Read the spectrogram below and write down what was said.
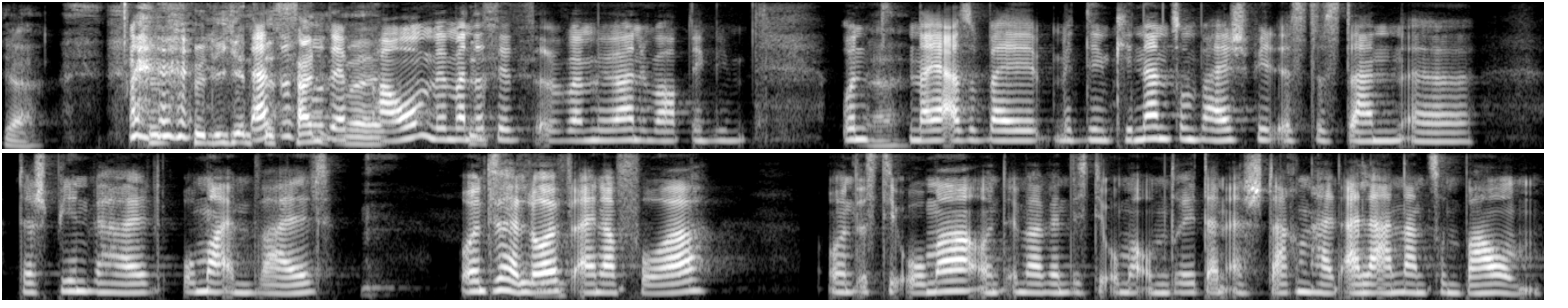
Ja. Das ist für dich Das ist interessant. so der Baum, wenn man das jetzt äh, beim Hören überhaupt irgendwie. Und Ja. naja, also bei mit den Kindern zum Beispiel ist es dann, äh, da spielen wir halt Oma im Wald und da läuft einer vor und ist die Oma und immer wenn sich die Oma umdreht, dann erstarren halt alle anderen zum Baum.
